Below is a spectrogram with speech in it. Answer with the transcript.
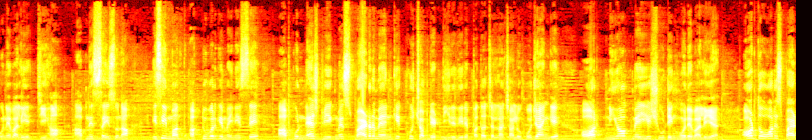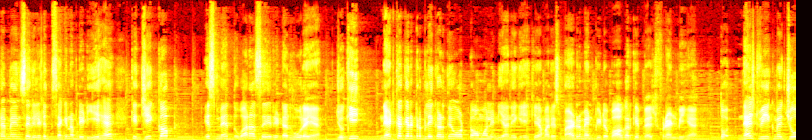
होने वाली है। जी हाँ आपने सही सुना। इसी मंथ अक्टूबर के महीने से आपको नेक्स्ट वीक में स्पाइडरमैन के कुछ अपडेट धीरे धीरे पता चलना चालू हो जाएँगे और न्यूयॉर्क में ये शूटिंग होने वाली है। और तो और स्पाइडरमैन से रिलेटेड सेकेंड अपडेट ये है कि जेकब इसमें दोबारा से रिटर्न हो रहे हैं, जो कि नेट का कैरेक्टर प्ले करते हैं और टॉम हॉलैंड यानी कि एक हमारे स्पाइडरमैन पीटर बागर के बेस्ट फ्रेंड भी हैं। तो नेक्स्ट वीक में जो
